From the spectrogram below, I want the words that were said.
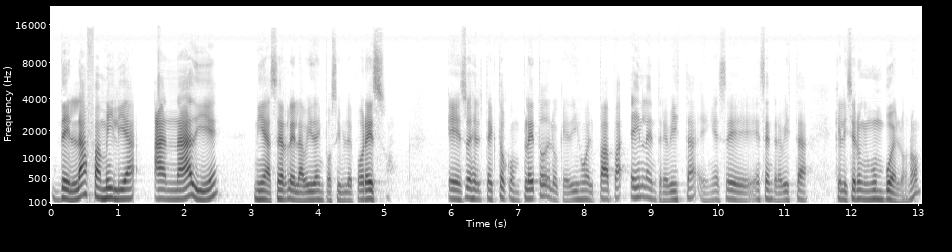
de la familia a nadie ni hacerle la vida imposible por eso. Eso es el texto completo de lo que dijo el Papa en la entrevista, en ese, esa entrevista que le hicieron en un vuelo, ¿no?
